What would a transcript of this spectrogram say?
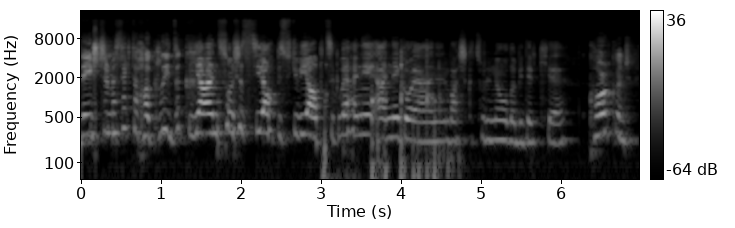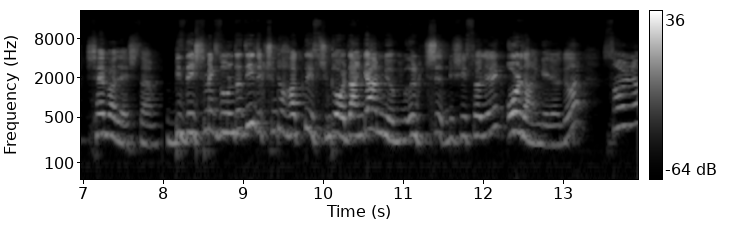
değiştirmesek de haklıydık. yani sonuçta siyah bisküvi yaptık ve hani yani nego yani Hani başka türlü ne olabilir ki? Korkunç. Şey böyle işte. Biz değiştirmek zorunda değildik çünkü haklıyız. Çünkü oradan gelmiyor. Bir ırkçı bir şey söyleyerek oradan geliyor diyorlar. Sonra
